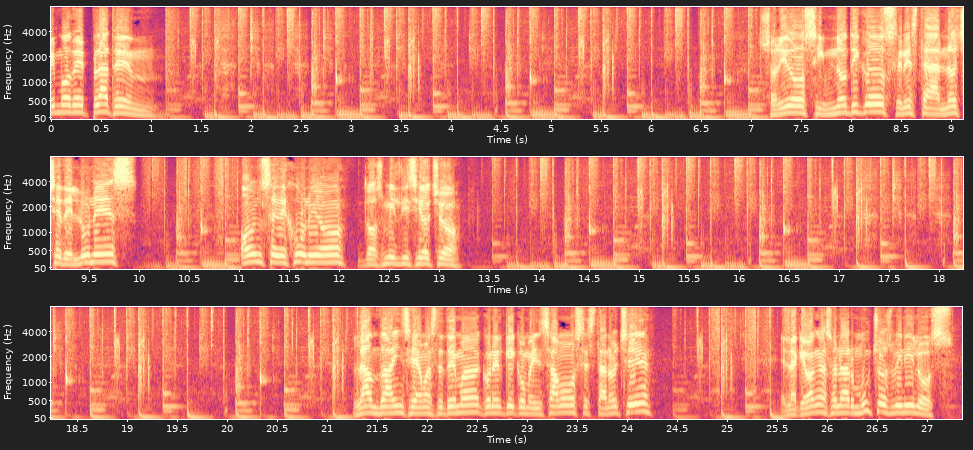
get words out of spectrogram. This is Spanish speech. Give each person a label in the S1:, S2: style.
S1: ritmo de Platen. Sonidos hipnóticos en esta noche del lunes 11 de junio 2018. Landline se llama este tema con el que comenzamos esta noche, en la que van a sonar muchos vinilos.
